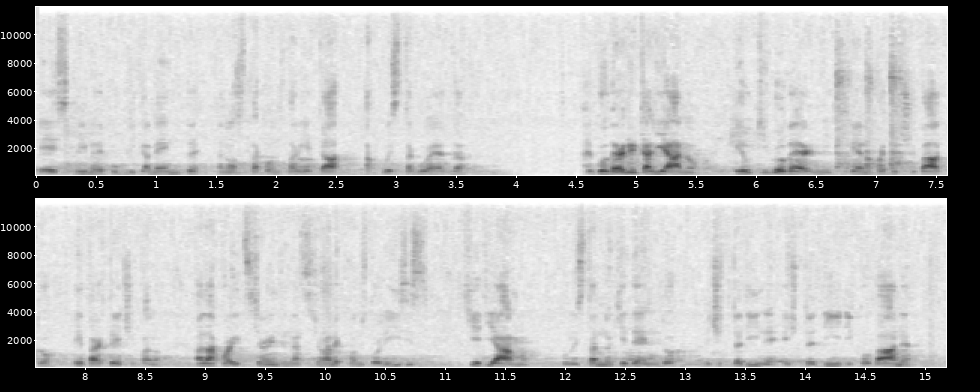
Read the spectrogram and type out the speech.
e esprimere pubblicamente la nostra contrarietà a questa guerra. Al governo italiano e tutti i governi che hanno partecipato e partecipano alla coalizione internazionale contro l'ISIS chiediamo, come stanno chiedendo le cittadine e i cittadini di Kobane,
